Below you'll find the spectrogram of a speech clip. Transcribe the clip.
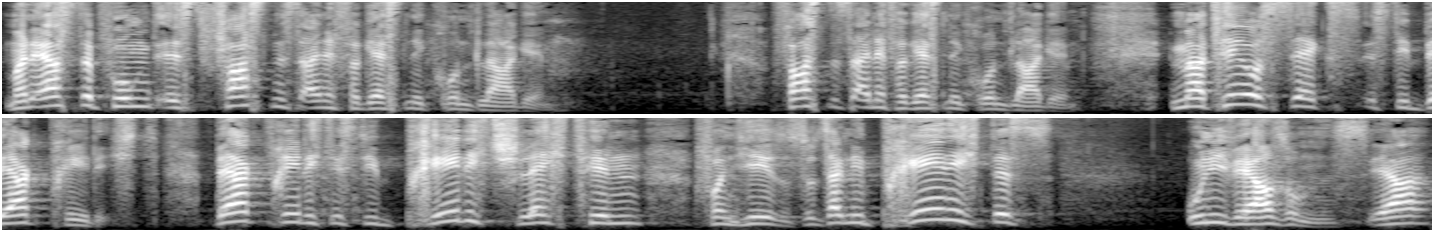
Mein erster Punkt ist, Fasten ist eine vergessene Grundlage. Fasten ist eine vergessene Grundlage. In Matthäus 6 ist die Bergpredigt. Bergpredigt ist die Predigt schlechthin von Jesus, sozusagen die Predigt des Universums. Ja,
